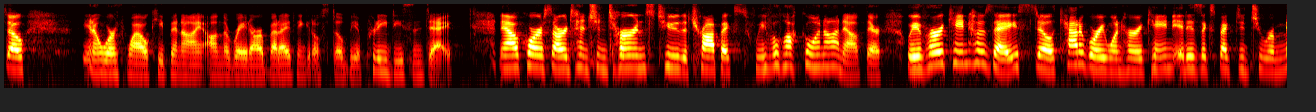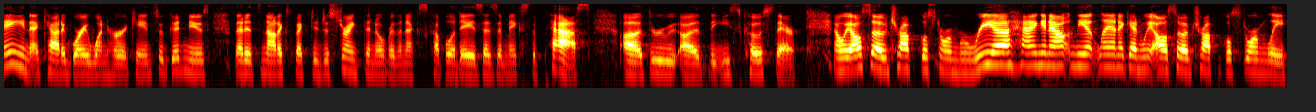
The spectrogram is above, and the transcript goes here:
so you know, worthwhile keep an eye on the radar, but I think it'll still be a pretty decent day. Now, of course, our attention turns to the tropics. We have a lot going on out there. We have Hurricane Jose, still a Category 1 hurricane. It is expected to remain a Category 1 hurricane, so good news that it's not expected to strengthen over the next couple of days as it makes the pass uh, through uh, the east coast there. And we also have Tropical Storm Maria hanging out in the Atlantic, and we also have Tropical Storm Lee.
